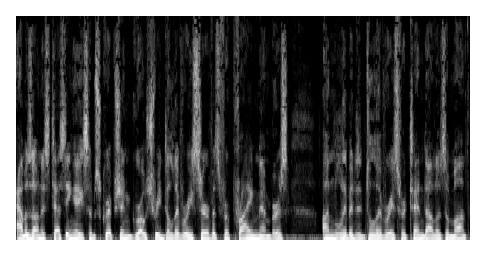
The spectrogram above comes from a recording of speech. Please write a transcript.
Amazon is testing a subscription grocery delivery service for Prime members, unlimited deliveries for $10 a month.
